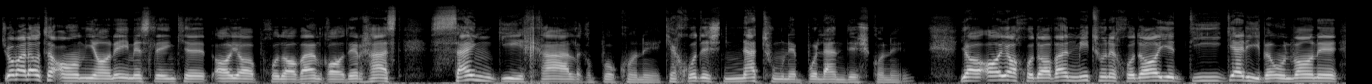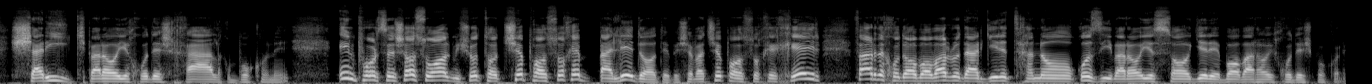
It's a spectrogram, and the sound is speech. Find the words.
جملات آمیانه مثل اینکه آیا خداوند قادر هست سنگی خلق بکنه که خودش نتونه بلندش کنه؟ یا آیا خداوند می‌تونه خدای دیگری به عنوان شریک برای خودش خلق بکنه؟ این پرسش ها سوال می‌شد تا چه پاسخ بله داده بشه و چه پاسخ خیر فرد خدا باور رو درگیر تناقضی برای سایر باورهای خودش بکنه.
